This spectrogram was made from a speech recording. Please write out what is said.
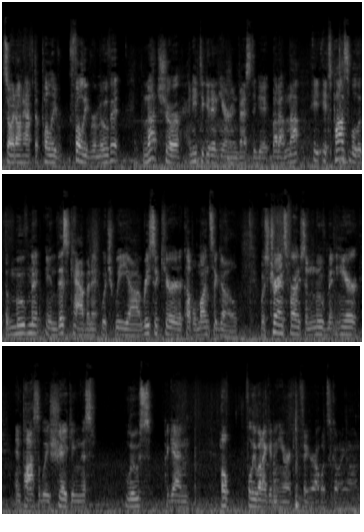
so I don't have to fully, fully remove it. I'm not sure. I need to get in here and investigate, but I'm not. It's possible that the movement in this cabinet, which we uh, resecured a couple months ago, was transferring some movement here and possibly shaking this loose. Again, hopefully when I get in here, I can figure out what's going on.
